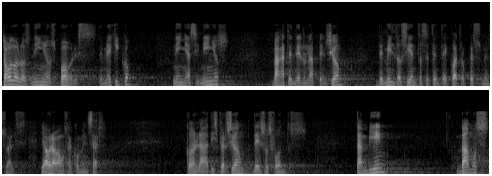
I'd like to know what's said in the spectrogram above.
Todos los niños pobres de México, niñas y niños, van a tener una pensión de 1.274 pesos mensuales. Y ahora vamos a comenzar con la dispersión de esos fondos. También vamos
